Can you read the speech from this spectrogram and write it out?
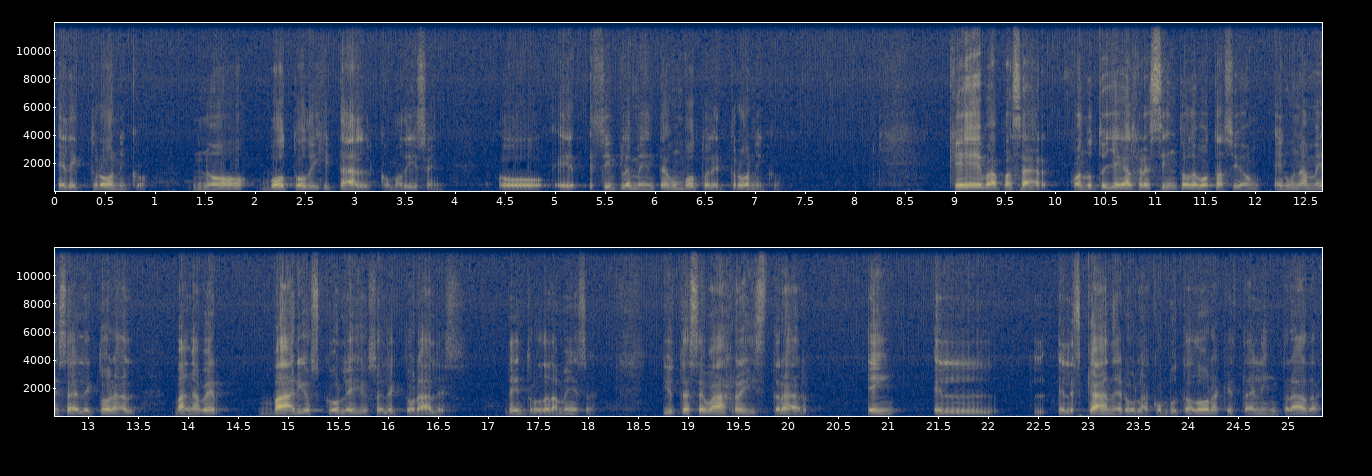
electrónico, no voto digital, como dicen, o eh, simplemente es un voto electrónico. ¿Qué va a pasar? Cuando tú llegas al recinto de votación, en una mesa electoral van a haber varios colegios electorales dentro de la mesa y usted se va a registrar en el, escáner o la computadora que está en la entrada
